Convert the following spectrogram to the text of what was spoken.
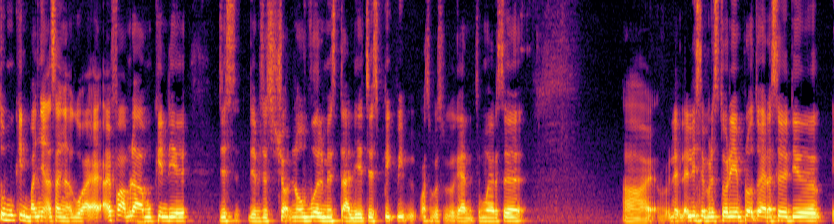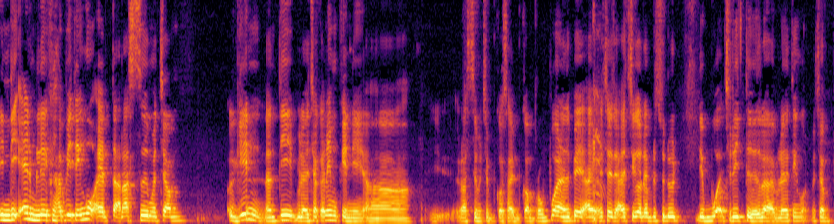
tu mungkin banyak sangat aku. I, I faham lah mungkin dia just dia macam short novel punya style. Dia just pick pick masuk masuk kan. Cuma I rasa Ah, at least daripada story and plot tu I rasa dia in the end bila habis tengok I tak rasa macam again nanti bila I cakap ni mungkin ni uh, rasa macam because I bukan perempuan tapi I, macam I cakap daripada sudut dia buat cerita tu lah. Bila I tengok macam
